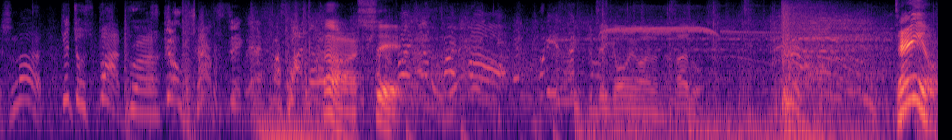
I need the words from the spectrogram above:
It's not. Get your spot, bruh. Go, chopstick. That's my spot. Oh shit. What do you think? Seems to be going on in the huddle. Damn.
